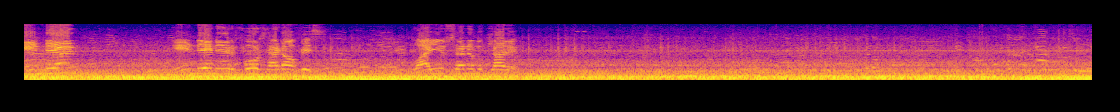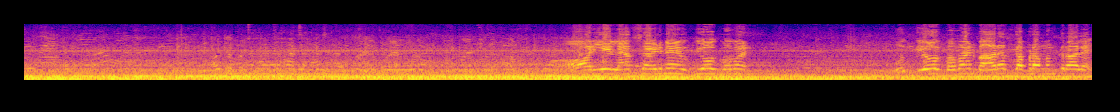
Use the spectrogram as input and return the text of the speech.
Indian Indian air force head office वायुसेना मुख्यालय ये लेफ़्ट साइड में उद्योग भवन। उद्योग भवन भारत कपड़ा मंत्रालय।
